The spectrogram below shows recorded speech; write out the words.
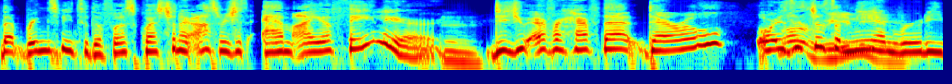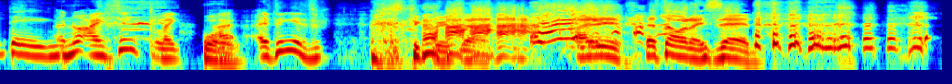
That brings me to the first question I asked, which is, "Am I a failure?" Did you ever have that, Daryl? Or is Not this just a me and Rudy thing? Uh, no, I think like I, I think it's Speak for yourself. I didn't, that's not what I said.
